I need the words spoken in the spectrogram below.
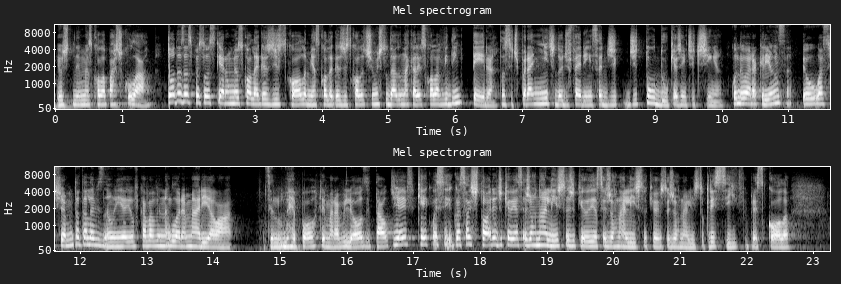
eu estudei uma escola particular. Todas as pessoas que eram meus colegas de escola, minhas colegas de escola, tinham estudado naquela escola a vida inteira. Então, assim, tipo, era nítida a diferença de, de tudo que a gente tinha. Quando eu era criança, eu assistia muita televisão e aí eu ficava vendo a Glória Maria lá sendo repórter maravilhosa e tal. E aí fiquei com, esse, com essa história de que eu ia ser jornalista, de que eu ia ser jornalista, que eu ia ser jornalista. Eu cresci, fui pra escola,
